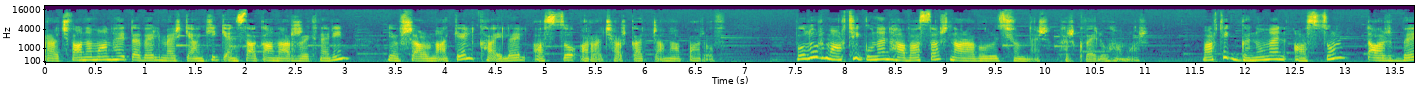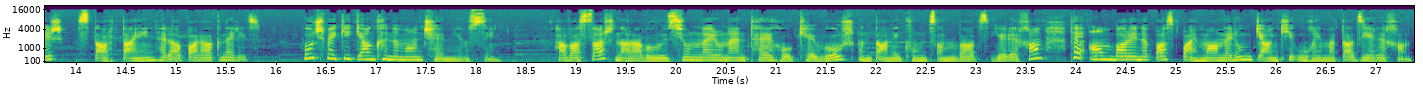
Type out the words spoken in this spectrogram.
առաջվա նման հետևել մեր կյանքի կենսական արժեքներին եւ շարունակել քայլել Աստծո առաջարկած ճանապարհով։ Բոլոր մարդիկ ունեն հավասար հնարավորություններ փրկվելու համար։ Մարդիկ գնում են Աստծուն տարբեր ստարտային հրաապարակներից։ Ոչ մեկի կյանքը նման չէ մյուսին։ Հավասար հնարավորություններ ունեն թե հոգևոր ընտանիքում ծնված երեխան, թե անբարենպաստ պայմաններում կյանքի ուղի մտած երեխան։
